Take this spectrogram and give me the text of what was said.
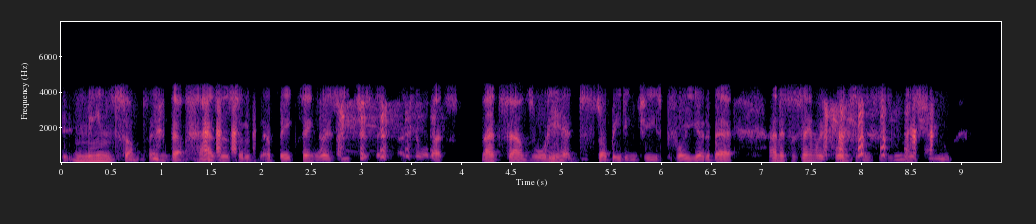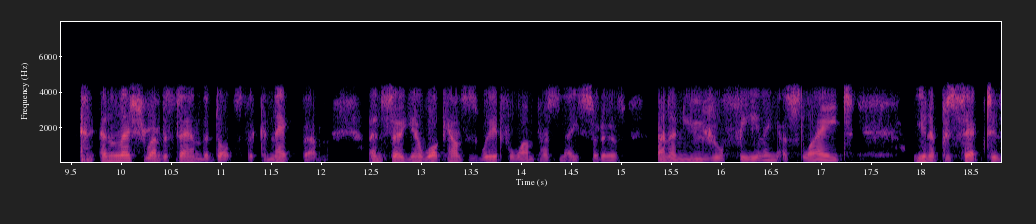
it means something that has a sort of a big thing. Whereas you just think, "Okay, well, that's that sounds weird. Stop eating cheese before you go to bed. And it's the same with coincidences. unless you unless you understand the dots that connect them. And so, you know, what counts as weird for one person, a sort of an unusual feeling, a slight, you know, perceptive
